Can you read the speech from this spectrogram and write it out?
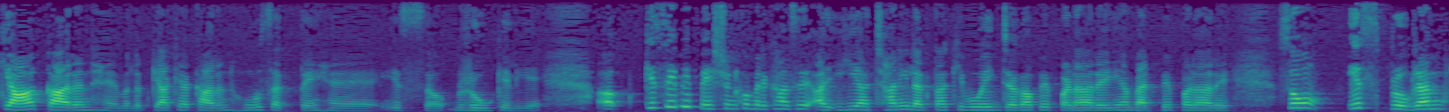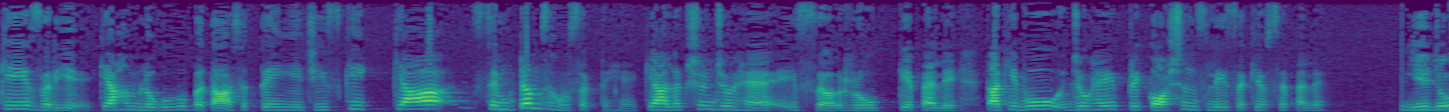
क्या कारण है मतलब क्या क्या कारण हो सकते हैं इस रोग के लिए। अब किसी भी पेशेंट को मेरे ख्याल से ये अच्छा नहीं लगता कि वो एक जगह पे पड़ा रहे या बेड पे पड़ा रहे। सो so, इस प्रोग्राम के ज़रिए क्या हम लोगों को बता सकते हैं ये चीज़ की क्या सिम्टम्स हो सकते हैं? क्या लक्षण जो है इस रोग के पहले ताकि वो जो है प्रिकॉशंस ले सके उससे पहले? ये जो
